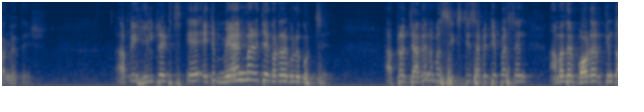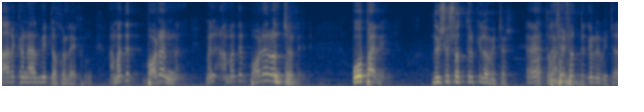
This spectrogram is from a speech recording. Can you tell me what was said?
Bangladesh আপনি হিল ট্রেক্সকে এই যে মিয়ানমারে যে ঘটনাগুলো ঘটছে আপনারা জানেন আমার সিক্সটি সেভেন্টি পার্সেন্ট আমাদের বর্ডার কিন্তু আরাকান আর্মির দখলে এখন আমাদের বর্ডার না মানে আমাদের বর্ডার অঞ্চলে ওপারে। দুইশো সত্তর কিলোমিটার হ্যাঁ, দুশো সত্তর kilometre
